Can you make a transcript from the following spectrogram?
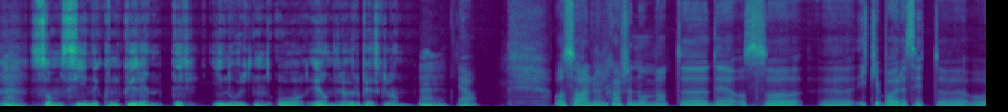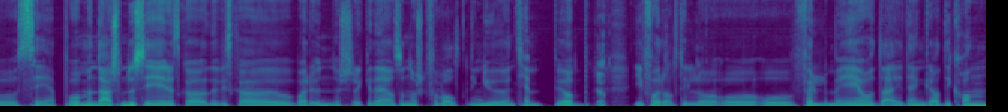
Mm. som sine konkurrenter i Norden og i andre europeiske land. Mm, ja. Og så er det vel kanskje noe med at eh, det også eh, ikke bare sitte og se på, men det er som du sier, skal, vi skal jo bare understreke det. altså Norsk forvaltning gjør en kjempejobb Ja. i forhold til å, å, å følge med, og det i den grad de kan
